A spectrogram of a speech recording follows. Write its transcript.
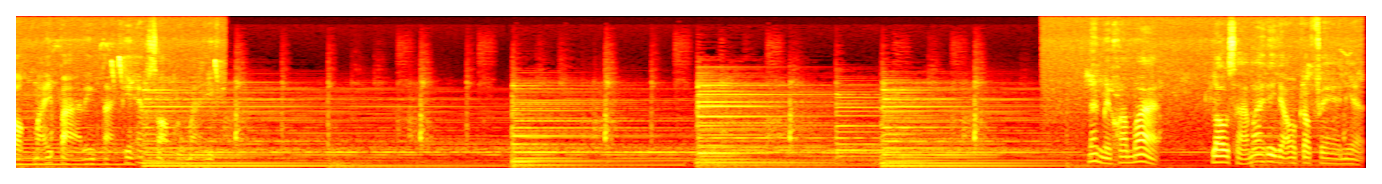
ดอกไม้ป่าต่างๆที่แอบสอบลงมาอีก นั่นหมายความว่าเราสามารถที่จะเอากาแฟเนี่ย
